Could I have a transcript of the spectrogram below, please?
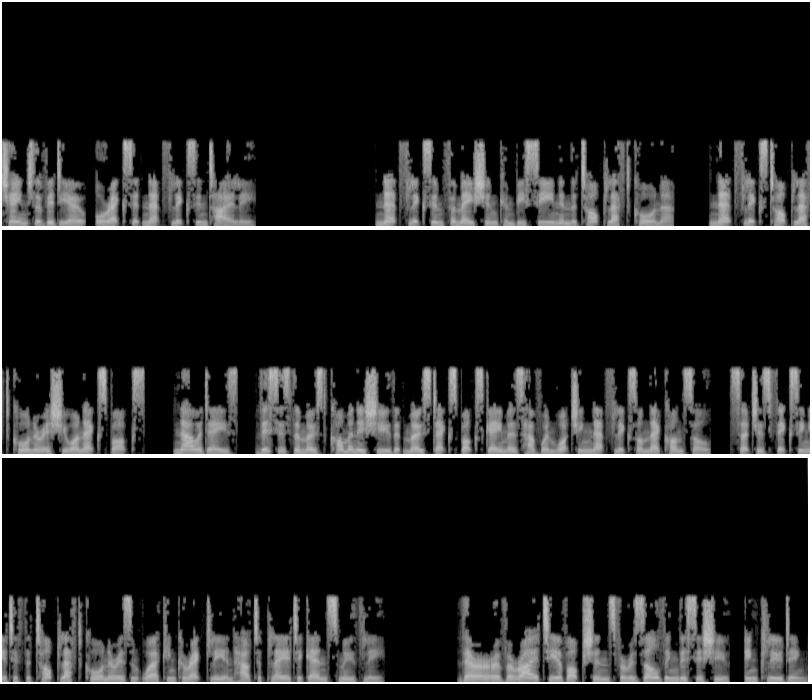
change the video, or exit Netflix entirely. Netflix information can be seen in the top left corner. Netflix top left corner issue on Xbox. Nowadays, this is the most common issue that most Xbox gamers have when watching Netflix on their console, such as fixing it if the top left corner isn't working correctly and how to play it again smoothly. There are a variety of options for resolving this issue, including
